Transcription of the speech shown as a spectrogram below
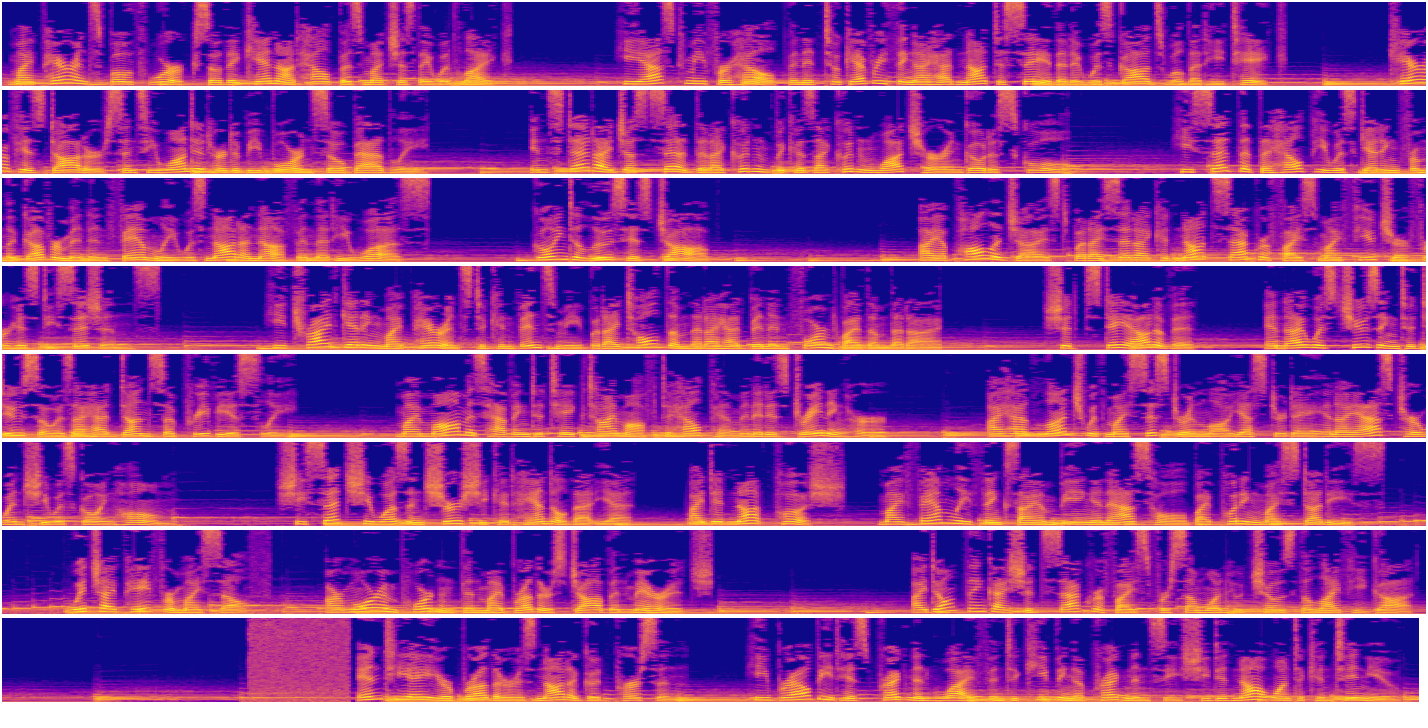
My parents both work so they cannot help as much as they would like. He asked me for help and it took everything I had not to say that it was God's will that he take care of his daughter since he wanted her to be born so badly. Instead I just said that I couldn't because I couldn't watch her and go to school. He said that the help he was getting from the government and family was not enough and that he was going to lose his job. I apologized but I said I could not sacrifice my future for his decisions. He tried getting my parents to convince me but I told them that I had been informed by them that I should stay out of it. And I was choosing to do so as I had done so previously. My mom is having to take time off to help him and it is draining her. I had lunch with my sister-in-law yesterday and I asked her when she was going home. She said she wasn't sure she could handle that yet. I did not push. My family thinks I am being an asshole by putting my studies, which I pay for myself, are more important than my brother's job and marriage. I don't think I should sacrifice for someone who chose the life he got. NTA your brother is not a good person. He browbeat his pregnant wife into keeping a pregnancy she did not want to continue.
